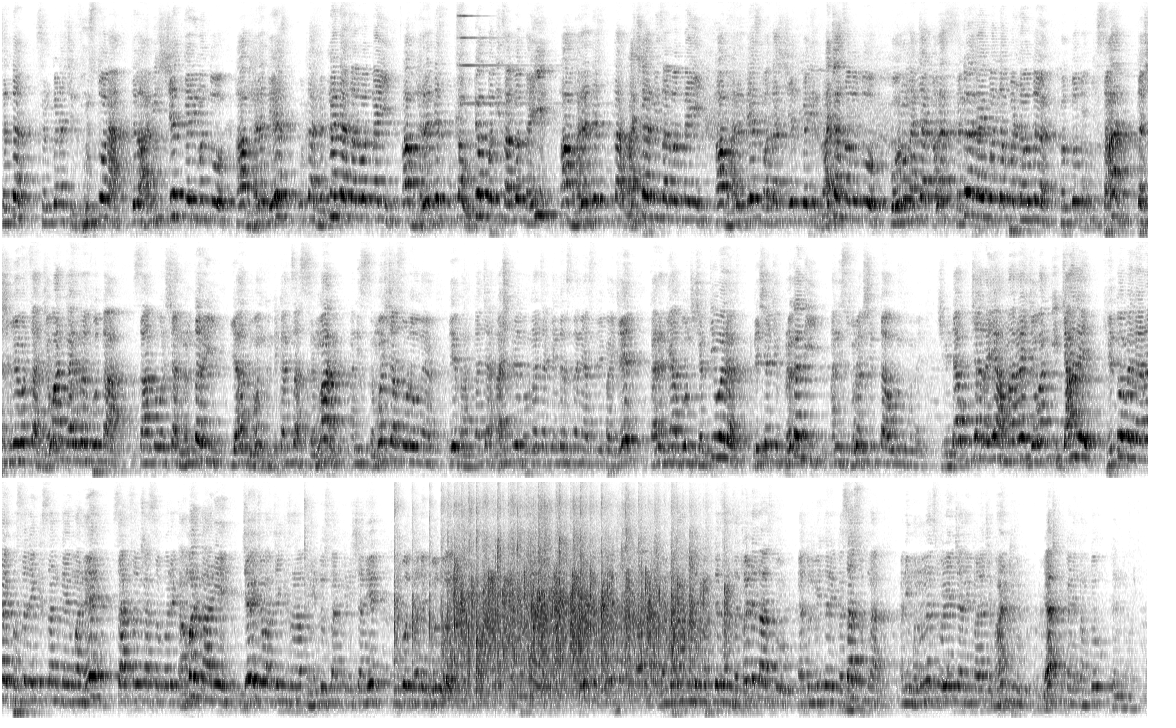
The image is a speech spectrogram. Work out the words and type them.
सतत संकटाशी झुंजतो ना त्याला आम्ही शेतकरी म्हणतो हा भारत देश कुठला झटणाट्या चालवत नाही हा भारत देश कुठला उद्योगपती चालवत नाही हा भारत देश कुठला राजकारणी चालवत नाही हा भारत देश माझा शेतकरी राजा चालवतो कोरोनाच्या काळात सगळं काही बंद पडलं होतं. फक्त तो किसान त्या सीमेवरचा जवान कार्यरत होता. सात वर्षानंतरही या दोन घटकांचा सन्मान आणि समस्या सोडवणं हे भारताच्या राष्ट्रीय धोरणाच्या केंद्रस्थानी असले पाहिजे. कारण या दोन शक्तीवरच देशाची प्रगती आणि सुरक्षितता अवलंबून आहे. झेंडा उच्चार रहे आम्हाला की जान है खेतों में लहराए फसल है किसान का मन है साठ साल का सफर एक अमर कहानी जय जवान जय किसान अपने हिंदुस्तान की निशानी है। सुबोध झाले बोलतोय बंधनामध्ये जखडलेला असतो यातून मी कसा सुटणार आणि म्हणूनच वेळेच्या आणि काळाचे भान ठेवून याच ठिकाणी थांबतो. धन्यवाद.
